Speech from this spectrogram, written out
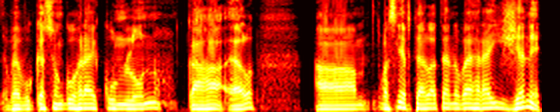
Ve Vukesongu hraje Kunlun KHL, a vlastně v téhle té nové hrají ženy,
